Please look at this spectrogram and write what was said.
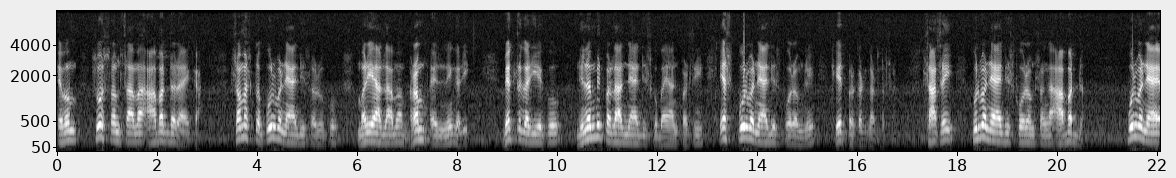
एवं सो संस्थामा आबद्ध रहेका समस्त पूर्व न्यायाधीशहरूको मर्यादामा भ्रम फैल्ने गरी व्यक्त गरिएको निलम्बित प्रधान न्यायाधीशको बयानप्रति यस पूर्व न्यायाधीश फोरमले खेद प्रकट गर्दछ। साथै पूर्व न्यायाधीश फोरमसँग आबद्ध पूर्व न्याय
